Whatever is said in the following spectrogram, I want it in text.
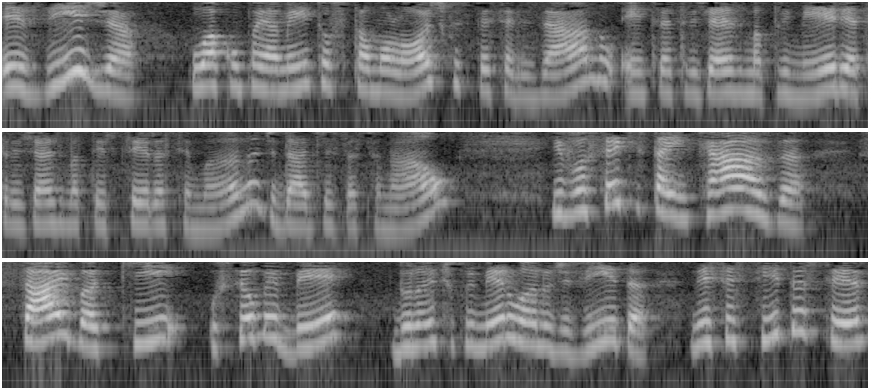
exija o acompanhamento oftalmológico especializado entre a 31ª e a 33ª semana de idade gestacional. E você que está em casa, saiba que o seu bebê durante o primeiro ano de vida, necessita ser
